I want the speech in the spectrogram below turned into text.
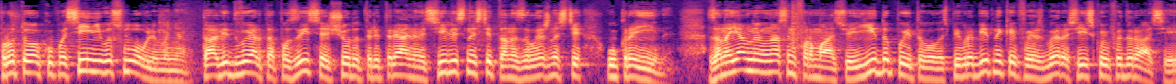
протиокупаційні висловлювання та відверта позиція щодо територіальної цілісності та незалежності України. За наявною у нас інформацією, її допитували співробітники ФСБ Російської Федерації.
